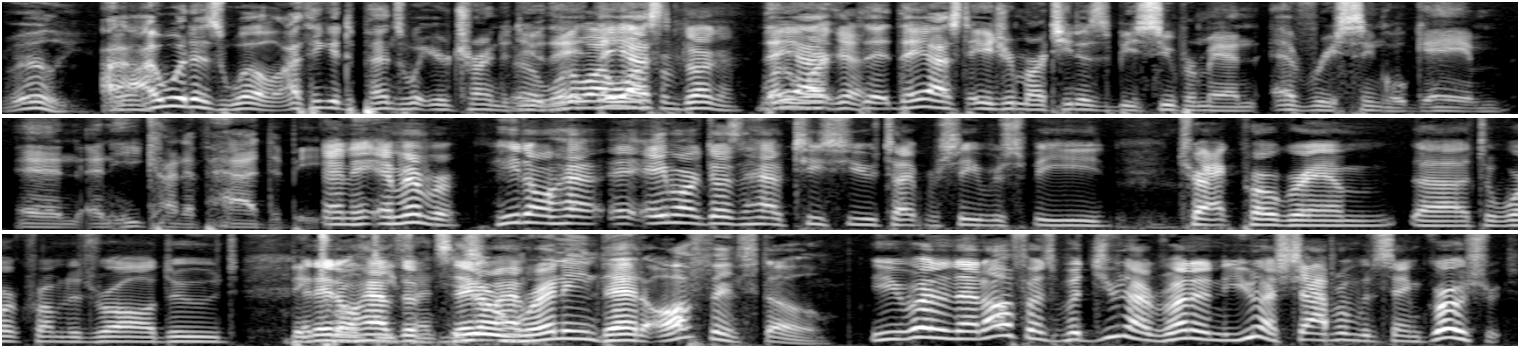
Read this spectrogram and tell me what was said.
Really? I, I would as well. I think it depends what you're trying to do. Yeah, what they, do I they want asked, from Duggan? They do I asked, get? they, they asked Adrian Martinez to be Superman every single game, and and he kind of had to be. And, he, and remember, he don't have Amark doesn't have TCU type receiver speed track program uh, to work from to draw dudes. Big and they don't 12 have the they You're don't have running that offense though. You're running that offense, but you're not running. You're not shopping with the same groceries.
